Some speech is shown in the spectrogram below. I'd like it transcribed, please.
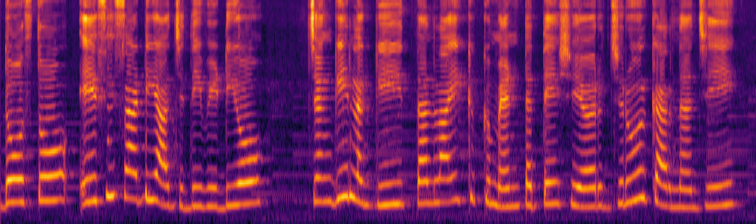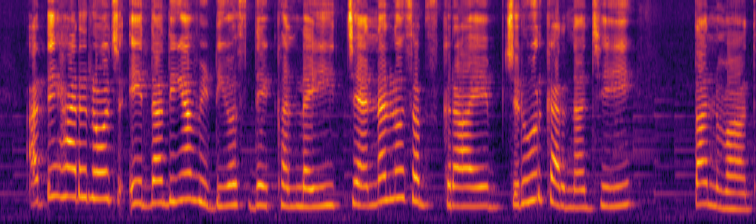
ਦੋਸਤੋ, ਇਹ ਸੀ ਸਾਡੀ ਅੱਜ ਦੀ ਵੀਡੀਓ ਚੰਗੀ ਲੱਗੀ ਤਾਂ ਲਾਈਕ ਕਮੈਂਟ ਅਤੇ ਸ਼ੇਅਰ ਜ਼ਰੂਰ ਕਰਨਾ ਜੀ। ਅਤੇ ਹਰ ਰੋਜ਼ ਇਦਾਂ ਦੀਆਂ ਵੀਡੀਓਜ਼ ਦੇਖਣ ਲਈ ਚੈਨਲ ਨੂੰ ਸਬਸਕ੍ਰਾਈਬ ਜ਼ਰੂਰ ਕਰਨਾ ਜੀ। ਧੰਨਵਾਦ।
